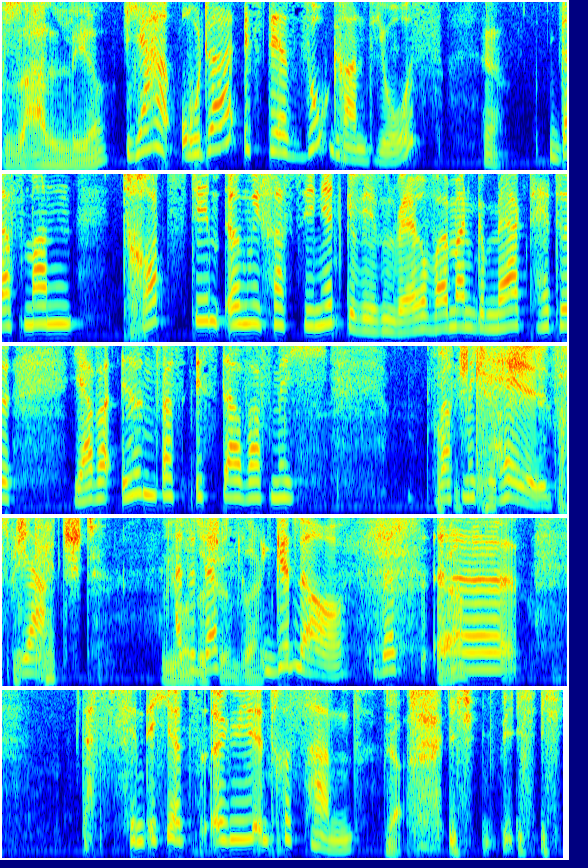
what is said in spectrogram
Saal leer. Ja, oder ist der so grandios, Ja. dass man trotzdem irgendwie fasziniert gewesen wäre, weil man gemerkt hätte, ja, aber irgendwas ist da, was mich, was, mich, catcht, hält. Was mich ja. catcht. Wie also man so das, schön sagt. genau, das, Ja. äh, das finde ich jetzt irgendwie interessant. Ja, ich, ich, ich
